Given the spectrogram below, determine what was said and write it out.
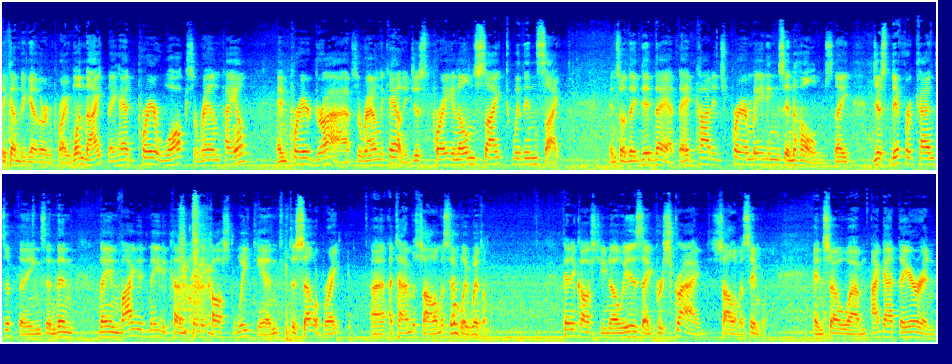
to come together and pray. One night they had prayer walks around town and prayer drives around the county, just praying on site within sight. And so they did that. They had cottage prayer meetings in homes. They just different kinds of things. And then they invited me to come Pentecost weekend to celebrate uh, a time of solemn assembly with them. Pentecost, you know, is a prescribed solemn assembly. And so um, I got there and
